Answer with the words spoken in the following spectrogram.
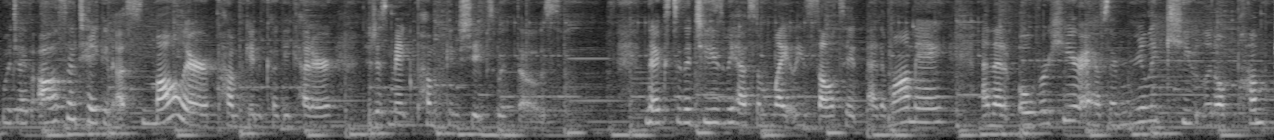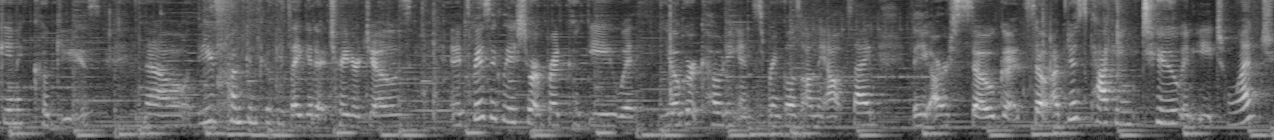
which I've also taken a smaller pumpkin cookie cutter to just make pumpkin shapes with those. Next to the cheese, we have some lightly salted edamame, and then over here, I have some really cute little pumpkin cookies. Now, these pumpkin cookies I get at Trader Joe's, and it's basically a shortbread cookie with yogurt coating and sprinkles on the outside. They are so good. So I'm just packing two in each lunch.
